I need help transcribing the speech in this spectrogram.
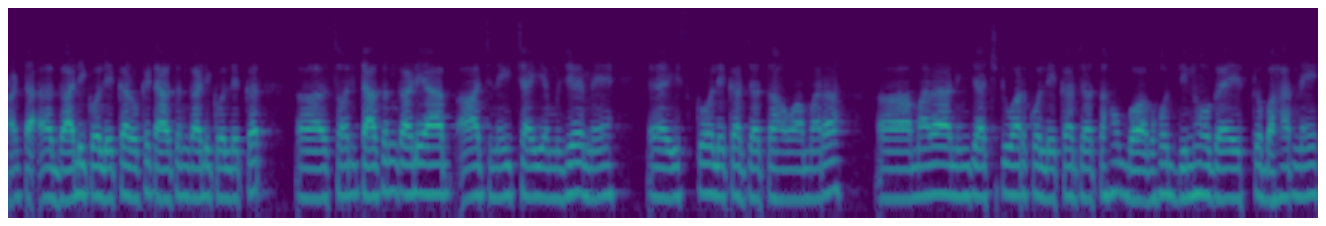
गाड़ी को लेकर। ओके टार्जन गाड़ी को लेकर। सॉरी टार्जन गाड़ी आप आज नहीं चाहिए मुझे। मैं इसको लेकर जाता हूँ हमारा हमारा निंजा एच टू आर को लेकर जाता हूँ। बहुत दिन हो गए इसको बाहर नहीं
